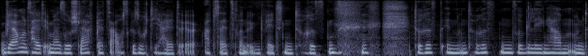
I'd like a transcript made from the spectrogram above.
wir haben uns halt immer so Schlafplätze ausgesucht, die halt äh, abseits von irgendwelchen Touristen, Touristinnen und Touristen so gelegen haben. Und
